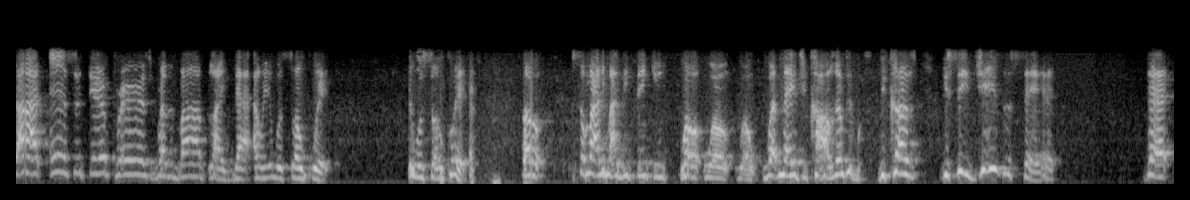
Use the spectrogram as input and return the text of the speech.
God answered their prayers, Brother Bob, like that. I mean, it was so quick. It was so quick. So somebody might be thinking, well, well, well, what made you call them people? Because you see, Jesus said that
